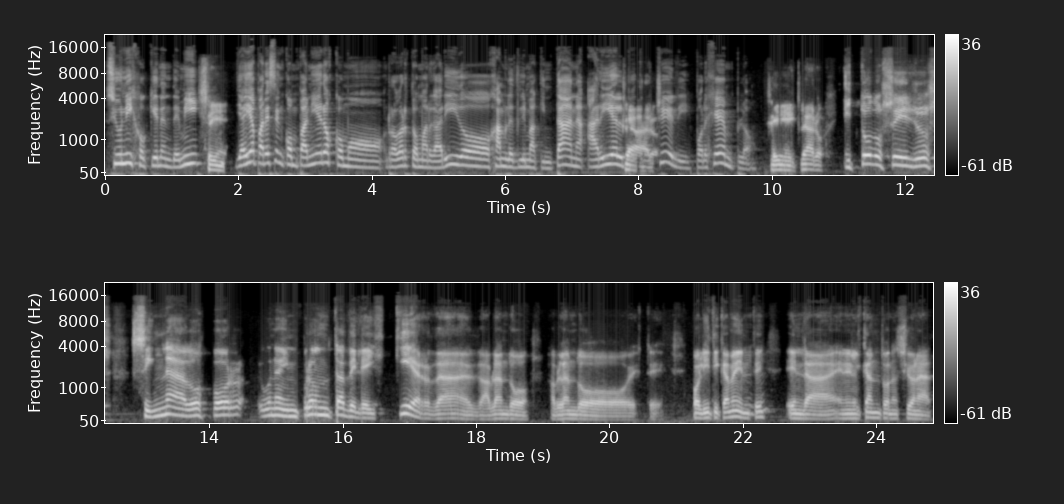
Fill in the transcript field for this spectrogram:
Si un hijo quieren de mí. Y ahí aparecen compañeros como Roberto Margarido, Hamlet Lima Quintana, Ariel claro. por ejemplo. Sí, claro. Y todos ellos signados por una impronta de la izquierda, hablando, hablando este, políticamente, en, la, en el canto nacional.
